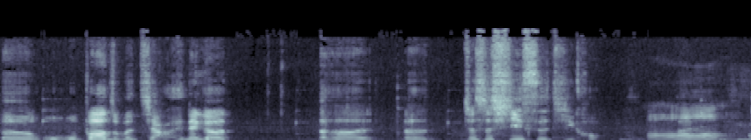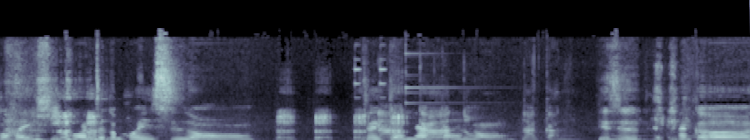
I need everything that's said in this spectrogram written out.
呃，我我不知道怎么讲哎、欸，那个，呃呃，就是细思极恐。哦，我很喜欢这个绘师哦，这个那干哦，那干，其实那个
